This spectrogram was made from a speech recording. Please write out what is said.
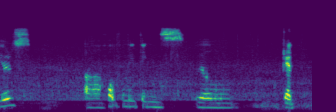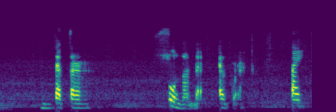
years. Uh, hopefully things will get better sooner than ever. Bye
